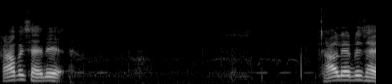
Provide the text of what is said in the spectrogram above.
ขาวไปใส่เนี่ยขาวเรียนไปใส่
